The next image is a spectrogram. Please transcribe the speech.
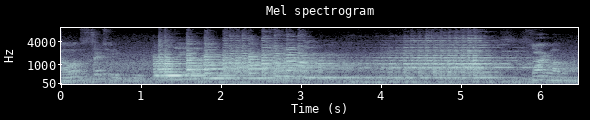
I want to stretch you. Start, Baba.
